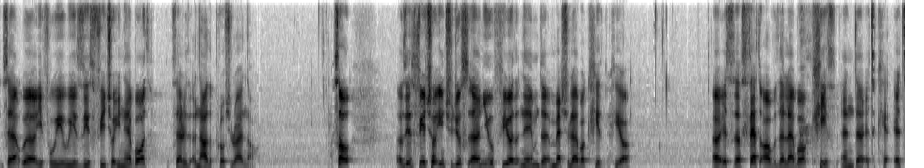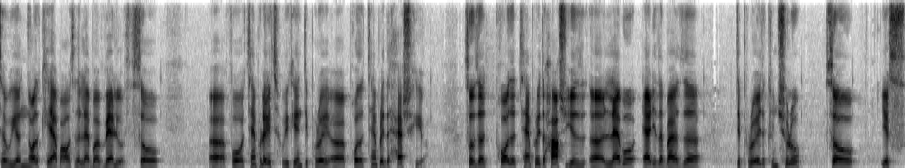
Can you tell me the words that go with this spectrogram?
Then well, if we with this feature enabled, there is another approach right now. So this feature introduced a new field named match label keys here. Uh, it's a set of the label keys, and uh, it, it will not care about the label values. So uh, for template, we can deploy a pod template hash here. So the pod template hash is a label added by the deployed controller. So its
